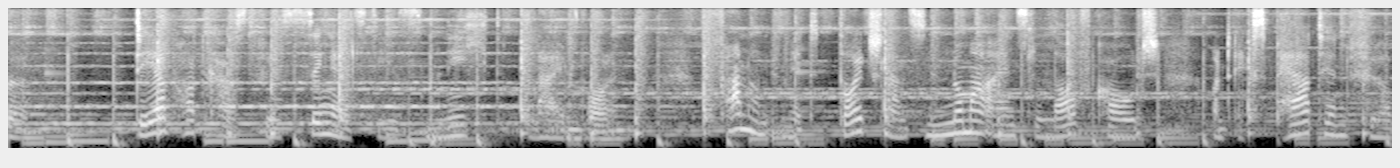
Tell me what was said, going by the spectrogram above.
Liebe. Der Podcast für Singles, die es nicht bleiben wollen. Von und mit Deutschlands Nummer 1 Love Coach und Expertin für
